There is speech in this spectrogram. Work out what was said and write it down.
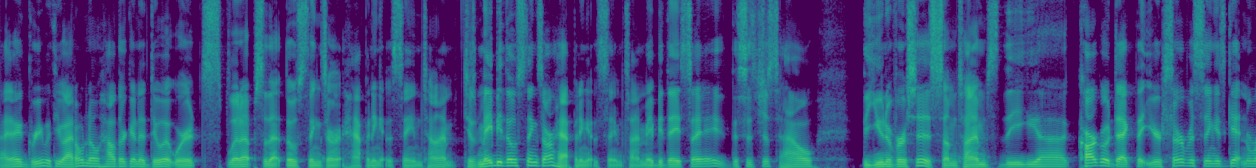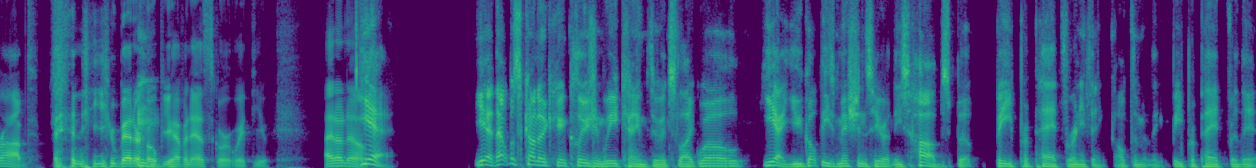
I agree with you. I don't know how they're going to do it where it's split up so that those things aren't happening at the same time. Because maybe those things are happening at the same time. Maybe they say, hey, this is just how the universe is. Sometimes the uh, cargo deck that you're servicing is getting robbed, and you better hope you have an escort with you. I don't know. Yeah. Yeah, that was kind of the conclusion we came to. It's like, well, yeah, you got these missions here at these hubs, but be prepared for anything ultimately. Be prepared for the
